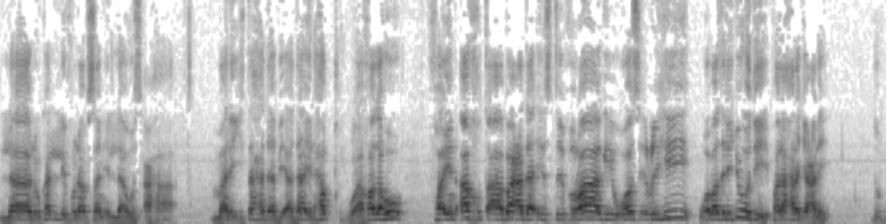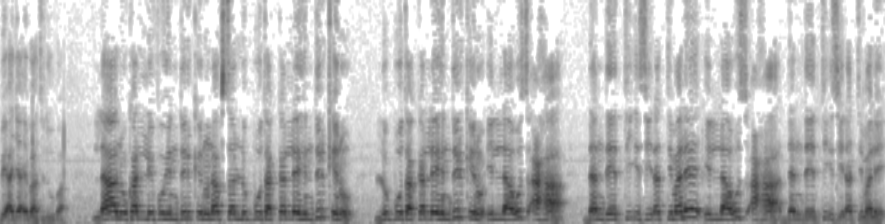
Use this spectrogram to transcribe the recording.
لا نكلف نفسا إلا وسعها من اجتهد بأداء الحق وأخذه فإن أخطأ بعد استفراغ وسعه وبذل جهده فلا حرج عليه دب أجائبات دوبا لا نكلف هندركن نفسا لبو تكله هندركن لبو تكله هندركن إلا وسعها dandeetti isiidhatti malee illaa wus'ahaa dandeetti isiidhatti malee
